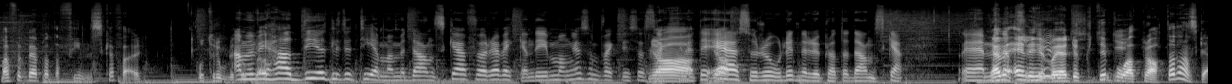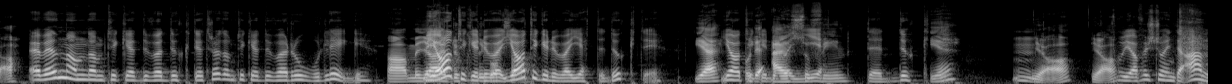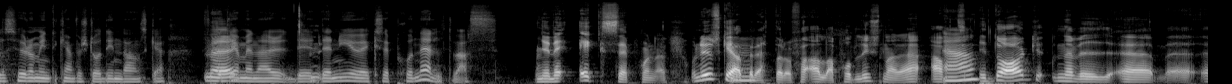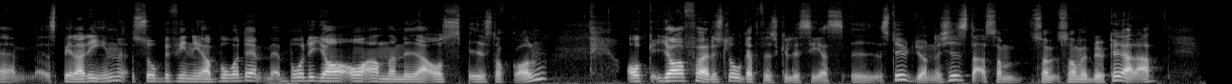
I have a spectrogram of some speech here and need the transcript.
Varför börjar jag prata finska för? Otroligt Ja, men vi hade ju ett litet tema med danska förra veckan. Det är många som faktiskt har sagt Ja, till mig att det ja. är så roligt när du pratar danska. Eh, Men, Ja, men eller hur, var jag duktig på du- att prata danska? Jag vet inte om de tycker att du var duktig. Jag tror att de tycker att du var rolig. Ja, men Men jag, jag, är duktig tycker, du var, också. jag tycker du var jätteduktig. Ja, Jag och tycker det du är var så fin. jätteduktig. Ja, ja, ja. Och jag förstår inte alls hur de inte kan förstå din danska. För Nej. att jag menar, det, den är ju exceptionellt vass. Den är exceptionell. Och nu ska jag berätta då för alla poddlyssnare att Mm. Ja. idag när vi eh, eh, eh, spelar in så befinner jag både, både jag och Anna-Mia oss i Stockholm. Och jag föreslog att vi skulle ses i studion i Kista som, som, som vi brukar göra.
